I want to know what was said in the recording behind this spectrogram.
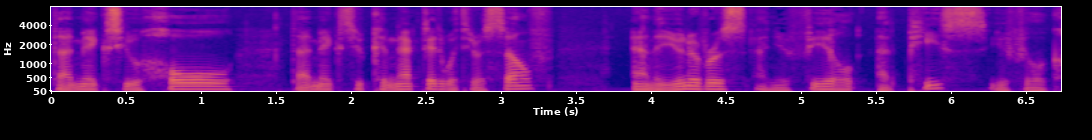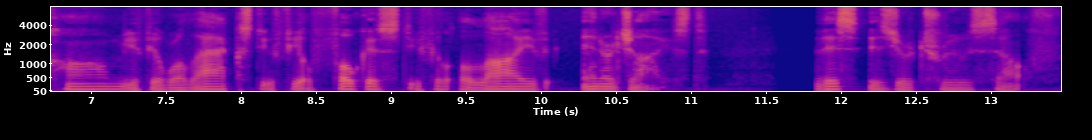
That makes you whole. That makes you connected with yourself and the universe, and you feel at peace. You feel calm. You feel relaxed. You feel focused. You feel alive, energized. This is your true self.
